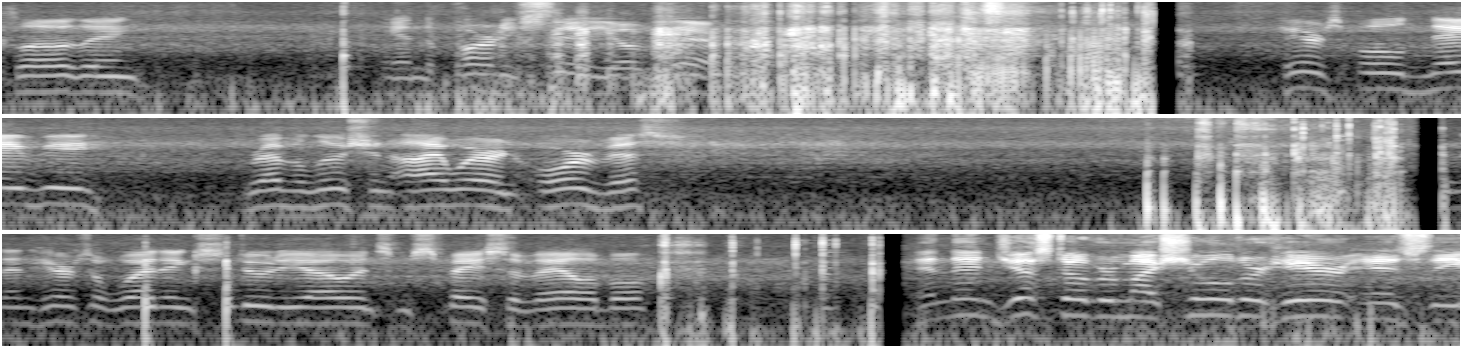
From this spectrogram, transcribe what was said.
clothing, and the Party City over there. Here's Old Navy, Revolution Eyewear, and Orvis. And here's a wedding studio and some space available. And then just over my shoulder here is the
